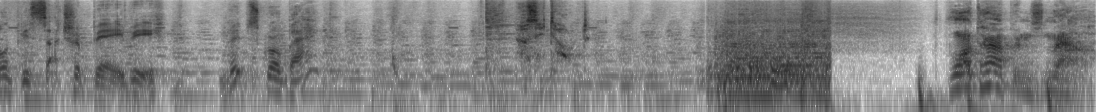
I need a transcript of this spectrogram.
Don't be such a baby. Lips grow back? No, they don't. What happens now?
